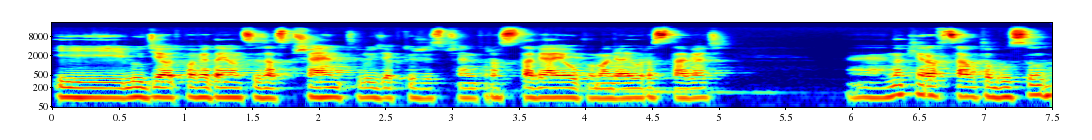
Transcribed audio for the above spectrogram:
i ludzie odpowiadający za sprzęt, ludzie, którzy sprzęt rozstawiają, pomagają rozstawiać. E, No, kierowca autobusu.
